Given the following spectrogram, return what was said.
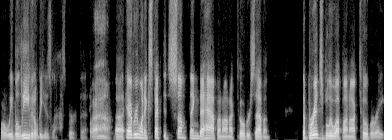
or we believe it'll be his last birthday. Wow. Uh, everyone expected something to happen on October 7th. The bridge blew up on October 8th.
